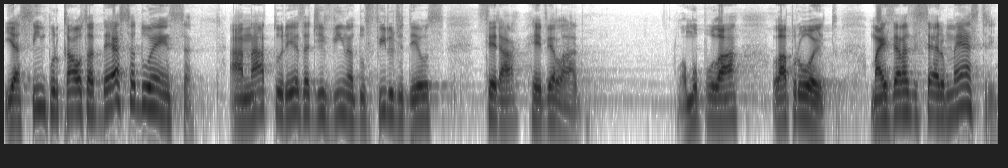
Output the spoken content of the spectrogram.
E assim, por causa dessa doença, a natureza divina do Filho de Deus será revelada. Vamos pular lá para o 8. Mas elas disseram, mestre,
